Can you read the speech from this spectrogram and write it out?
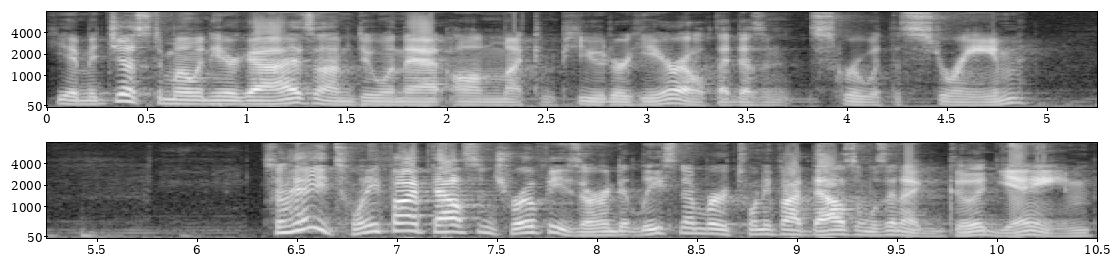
Give me just a moment here, guys. I'm doing that on my computer here. I hope that doesn't screw with the stream. So, hey, 25,000 trophies earned. At least number 25,000 was in a good game.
